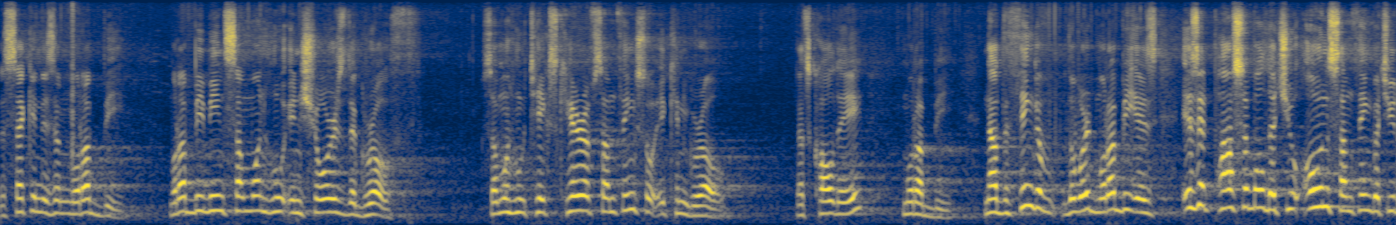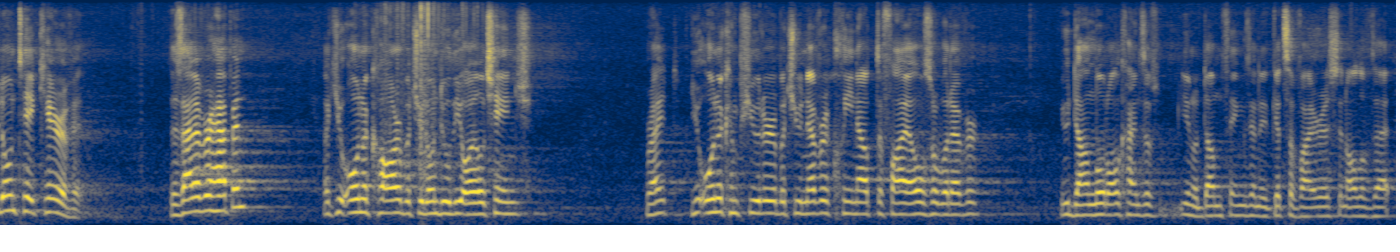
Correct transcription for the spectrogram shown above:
The second is a murabbi. Murabbi means someone who ensures the growth, someone who takes care of something so it can grow. That's called a murabbi. Now, the thing of the word murabbi is is it possible that you own something but you don't take care of it? Does that ever happen? Like you own a car but you don't do the oil change? Right? You own a computer but you never clean out the files or whatever? You download all kinds of you know, dumb things and it gets a virus and all of that.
